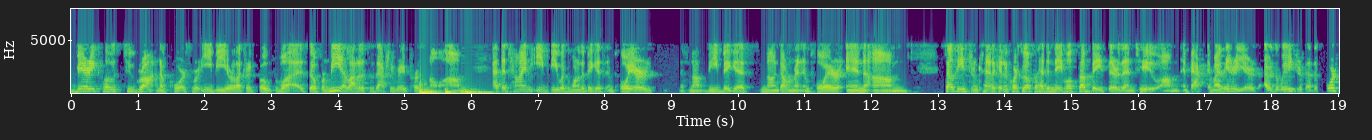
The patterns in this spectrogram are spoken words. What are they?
very close to Groton, of course, where EB or Electric Boat was. So for me, a lot of this was actually very personal. Um, at the time, EB was one of the biggest employers, if not the biggest non-government employer in um, southeastern Connecticut. And of course, we also had the naval sub base there then too. Um, in fact, in my later years, I was a waitress at the sports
